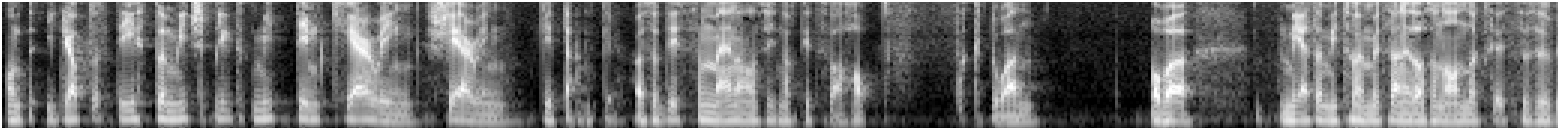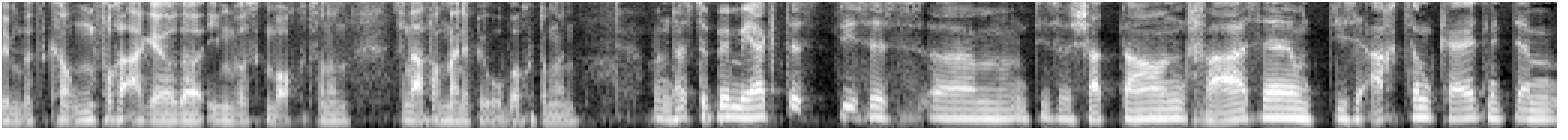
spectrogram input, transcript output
Und ich glaube, dass das da mitspielt mit dem Caring, Sharing-Gedanke. Also das sind meiner Ansicht nach die zwei Hauptfaktoren. Aber mehr damit habe ich mich jetzt auch nicht auseinandergesetzt. Also wir haben jetzt keine Umfrage oder irgendwas gemacht, sondern es sind einfach meine Beobachtungen. Und hast du bemerkt, dass dieses, ähm, diese Shutdown-Phase und diese Achtsamkeit, mit der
